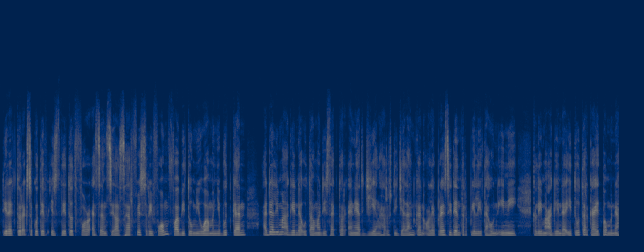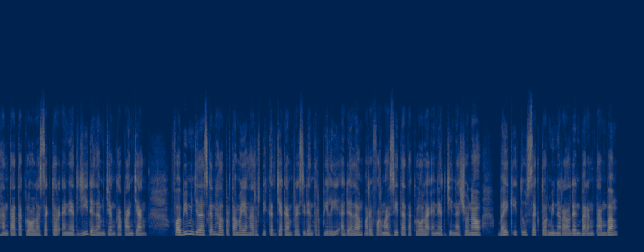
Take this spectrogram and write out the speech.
Direktur Eksekutif Institute for Essential Service Reform, Fabi Tumiwa menyebutkan ada lima agenda utama di sektor energi yang harus dijalankan oleh Presiden terpilih tahun ini. Kelima agenda itu terkait pembenahan tata kelola sektor energi dalam jangka panjang. Fabi menjelaskan hal pertama yang harus dikerjakan Presiden terpilih adalah mereformasi tata kelola energi nasional, baik itu sektor mineral dan barang tambang,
